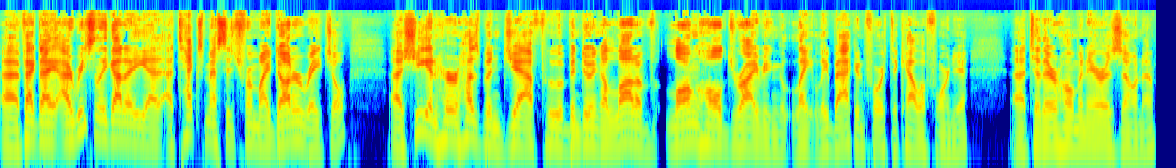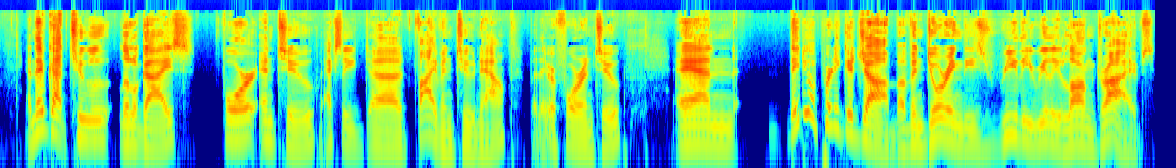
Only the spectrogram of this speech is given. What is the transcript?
Uh, in fact, I, I recently got a, a, text message from my daughter Rachel. Uh, she and her husband Jeff, who have been doing a lot of long haul driving lately, back and forth to California, uh, to their home in Arizona, and they've got two little guys, four and two, actually uh, five and two now, but they were four and two, and they do a pretty good job of enduring these really, really long drives.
